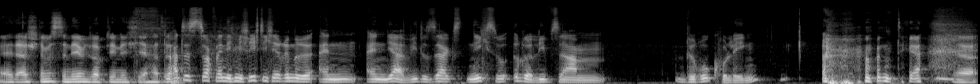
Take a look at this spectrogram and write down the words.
Äh, Der schlimmste Nebenjob, den ich je hatte. Du hattest doch, wenn ich mich richtig erinnere, einen, einen ja, wie du sagst, nicht so irre liebsamen Bürokollegen. Und der, ja,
